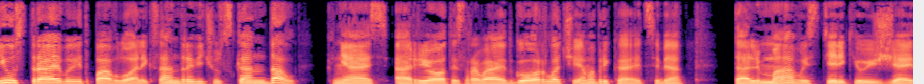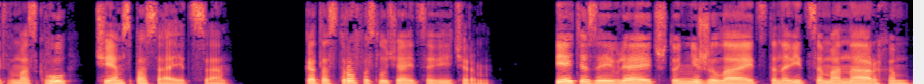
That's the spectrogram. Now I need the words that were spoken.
и устраивает Павлу Александровичу скандал. Князь орет и срывает горло, чем обрекает себя. Тальма в истерике уезжает в Москву, чем спасается. Катастрофа случается вечером. Петя заявляет, что не желает становиться монархом,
